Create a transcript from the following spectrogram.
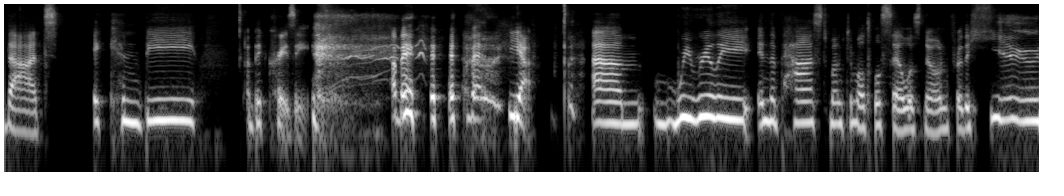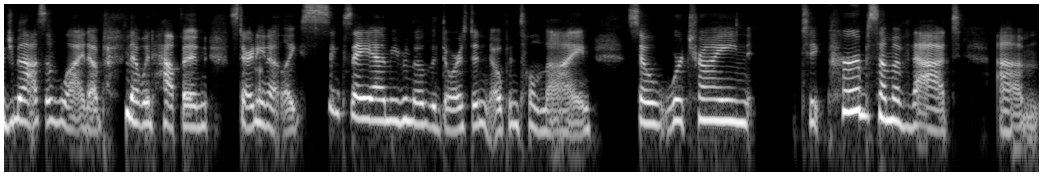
that it can be a bit crazy. a bit, a bit. yeah. Um, we really, in the past, Moncton Multiple Sale was known for the huge, massive lineup that would happen starting at like 6 a.m., even though the doors didn't open till 9. So we're trying to curb some of that um,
